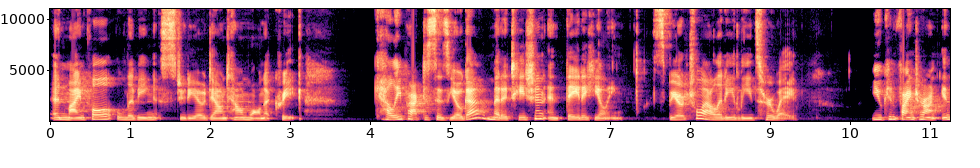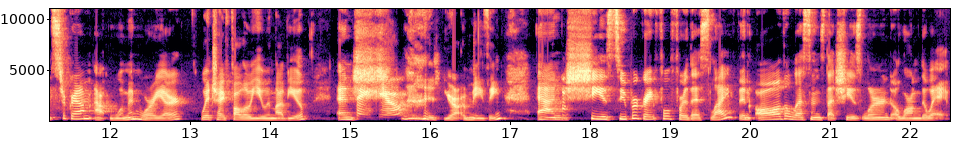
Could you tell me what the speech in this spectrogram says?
and mindful living studio downtown Walnut Creek. Kelly practices yoga, meditation, and theta healing. Spirituality leads her way. You can find her on Instagram at Woman Warrior, which I follow you and love you. And Thank you. you're amazing. And she is super grateful for this life and all the lessons that she has learned along the way.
